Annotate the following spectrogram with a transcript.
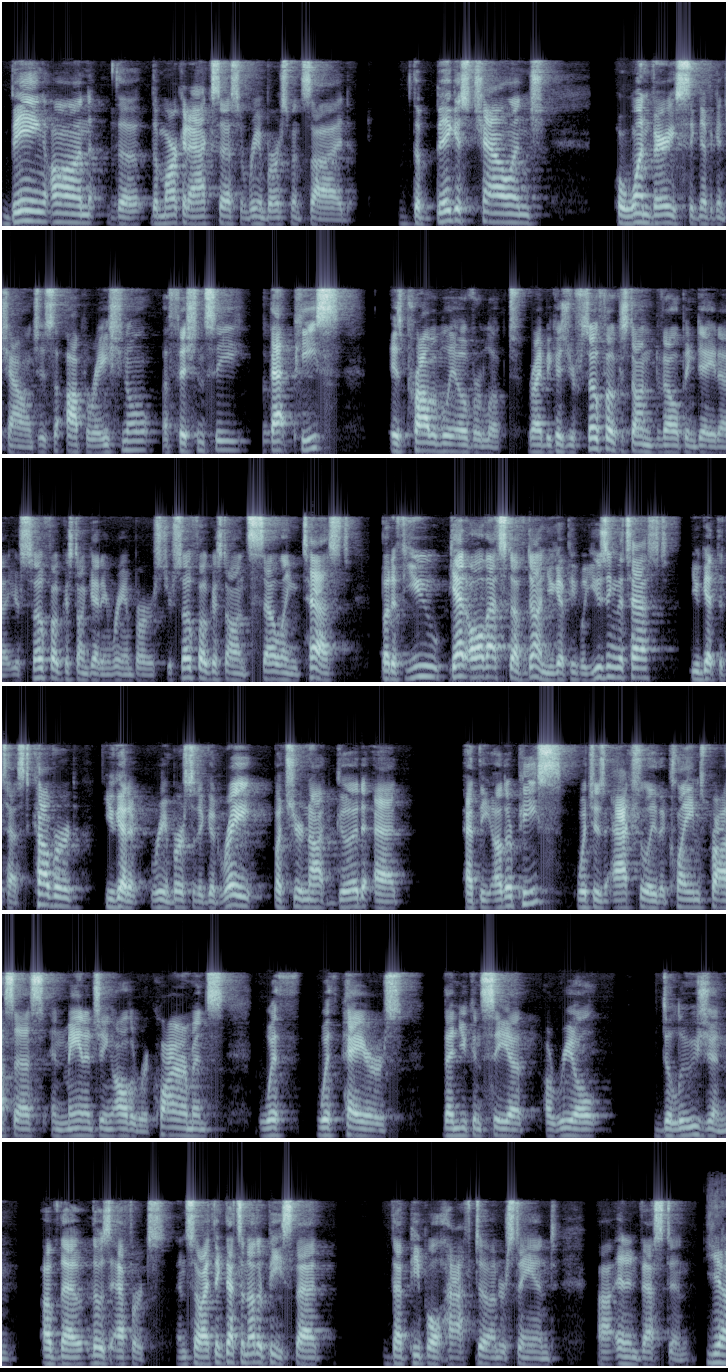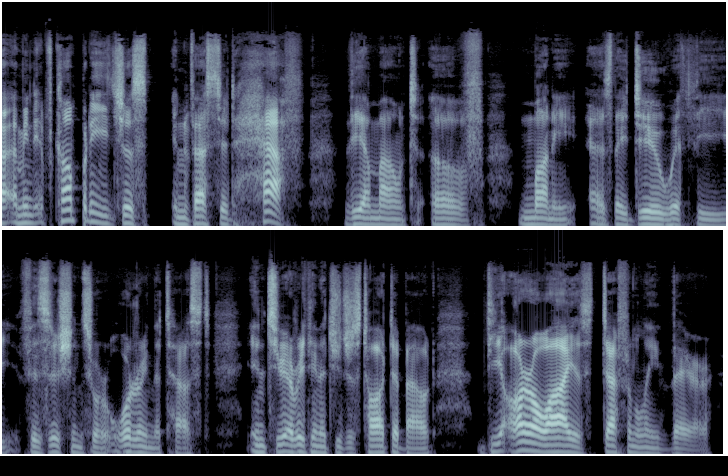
being on the the market access and reimbursement side, the biggest challenge or one very significant challenge is the operational efficiency. That piece is probably overlooked, right? Because you're so focused on developing data, you're so focused on getting reimbursed, you're so focused on selling tests. But if you get all that stuff done, you get people using the test, you get the test covered, you get it reimbursed at a good rate, but you're not good at at the other piece, which is actually the claims process and managing all the requirements with with payers, then you can see a, a real delusion of those efforts. And so I think that's another piece that that people have to understand uh, and invest in. Yeah, I mean, if companies just invested half the amount of money as they do with the physicians who are ordering the test into everything that you just talked about, the ROI is definitely there.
